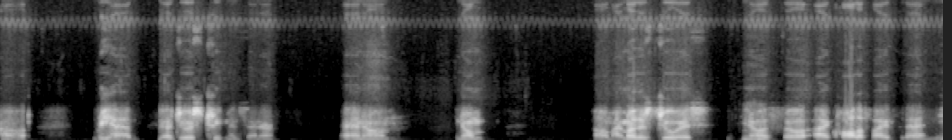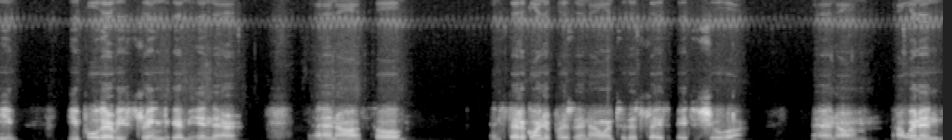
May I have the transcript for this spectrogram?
uh, rehab, a Jewish treatment center. And um, you know, uh, my mother's Jewish, you know, mm-hmm. so I qualified for that. And he he pulled every string to get me in there. And uh, so instead of going to prison, I went to this place, Beit Teshuva, and um, I went in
